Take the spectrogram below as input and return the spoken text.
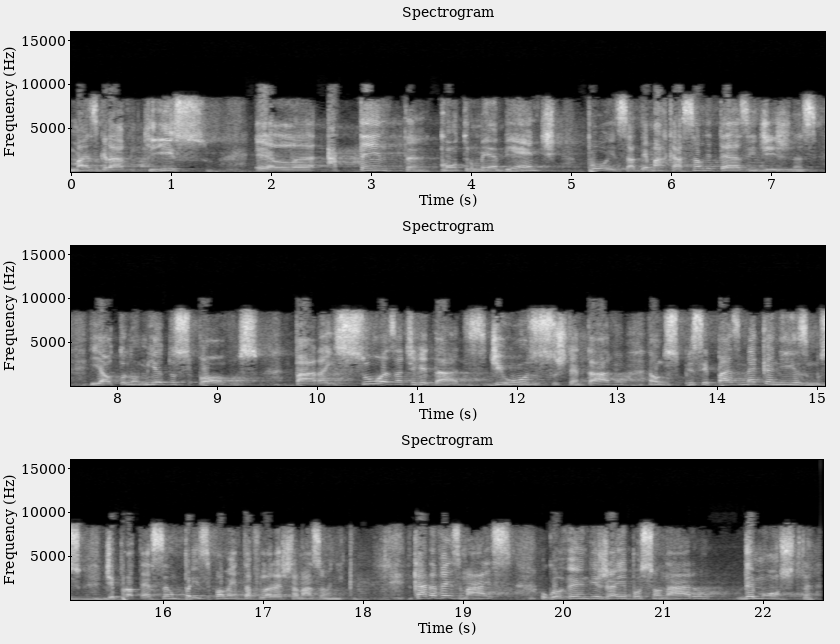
Mais grave que isso, ela atenta contra o meio ambiente, pois a demarcação de terras indígenas e a autonomia dos povos para as suas atividades de uso sustentável é um dos principais mecanismos de proteção, principalmente da floresta amazônica. Cada vez mais, o governo de Jair Bolsonaro demonstra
